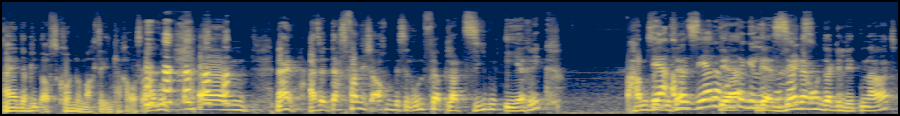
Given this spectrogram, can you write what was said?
Naja, der Blick aufs Konto macht den Tag aus. Ähm, nein, also das fand ich auch ein bisschen unfair. Platz 7, Erik. Haben sie Der aber gesetzt, sehr darunter der, der sehr hat. darunter gelitten hat,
